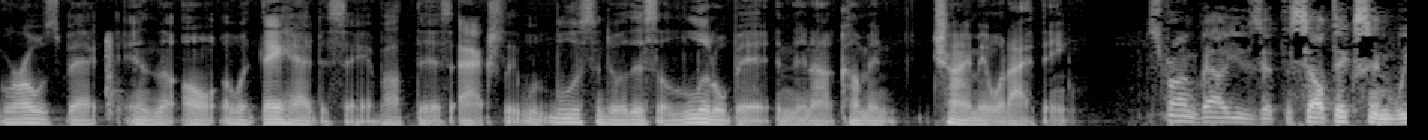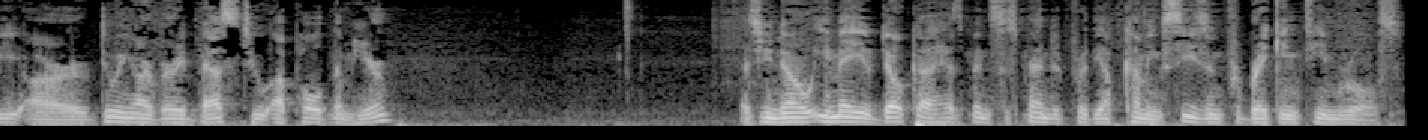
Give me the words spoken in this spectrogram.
Grousbeck and the what they had to say about this. Actually, we'll, we'll listen to this a little bit, and then I'll come and chime in what I think. strong values at the Celtics, and we are doing our very best to uphold them here. As you know, Ime Udoka has been suspended for the upcoming season for breaking team rules.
